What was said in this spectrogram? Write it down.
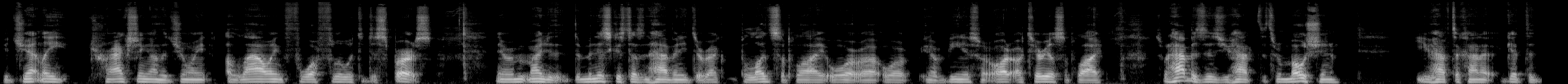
you're gently tractioning on the joint, allowing for fluid to disperse. And remind you that the meniscus doesn't have any direct blood supply or uh, or you know venous or arterial supply. So what happens is you have to through motion, you have to kind of get the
